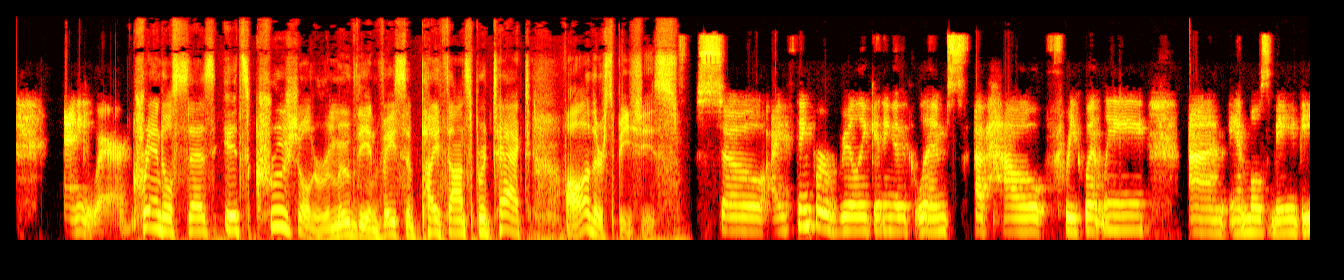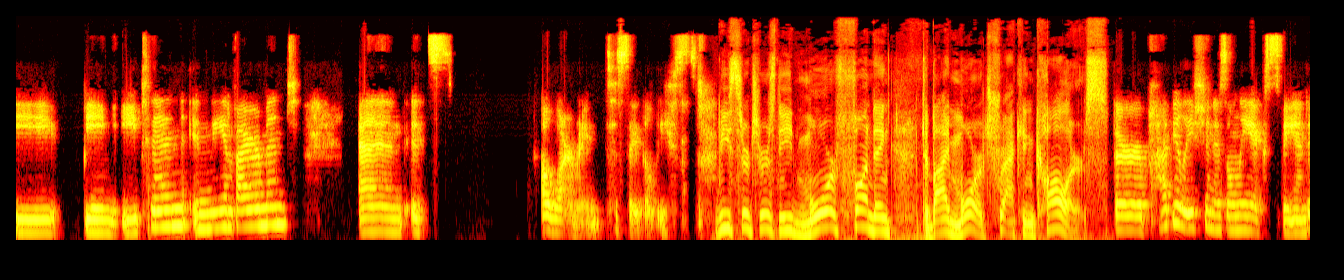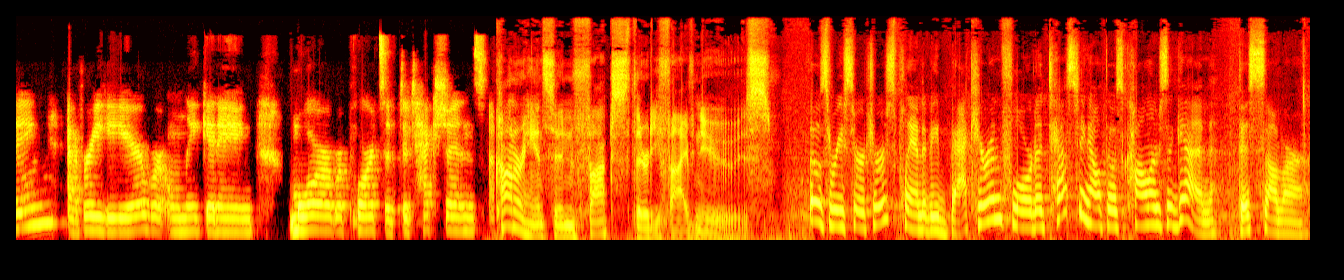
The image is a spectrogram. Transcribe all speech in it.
anywhere. Crandall says it's crucial to remove the invasive pythons to protect all other species. So I think we're really getting a glimpse of how frequently um, animals may be being eaten in the environment. And it's alarming to say the least. Researchers need more funding to buy more tracking collars. Their population is only expanding every year. We're only getting more reports of detections. Connor Hanson, Fox 35 News. Those researchers plan to be back here in Florida testing out those collars again this summer.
